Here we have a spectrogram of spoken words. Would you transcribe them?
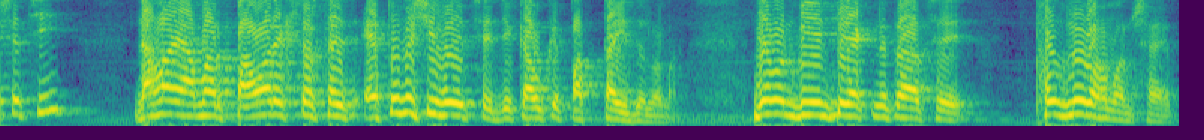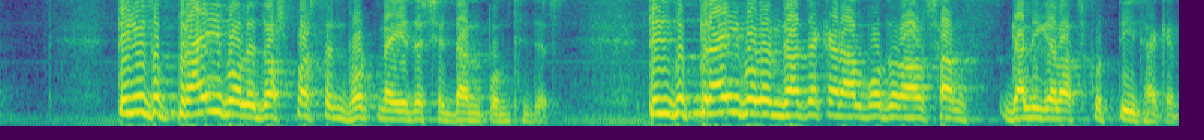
এসেছি, না হয় আমার পাওয়ার এক্সারসাইজ এত বেশি হয়েছে যে কাউকে পাত্তাই দিল না। যেমন বিএনপির এক নেতা আছে, ফজলুর রহমান সাহেব। তিনি তো প্রায়ই বলে দশ পার্সেন্ট ভোট নাই এদেশের ডানপন্থীদের। তিনি তো প্রায়ই বলেন রাজাকার আলবদর আল শামস গালিগালাজ করতেই থাকেন।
